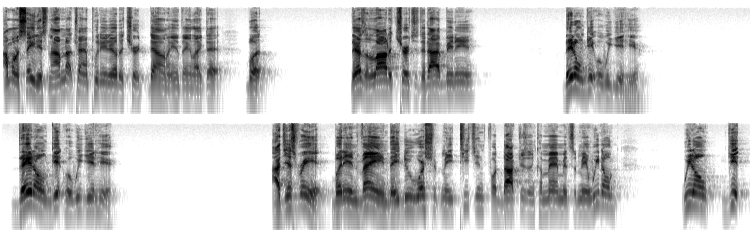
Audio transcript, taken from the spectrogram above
I'm going to say this now. I'm not trying to put any other church down or anything like that, but there's a lot of churches that I've been in, they don't get what we get here. They don't get what we get here. I just read, but in vain they do worship me, teaching for doctrines and commandments of men. We don't, we don't get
